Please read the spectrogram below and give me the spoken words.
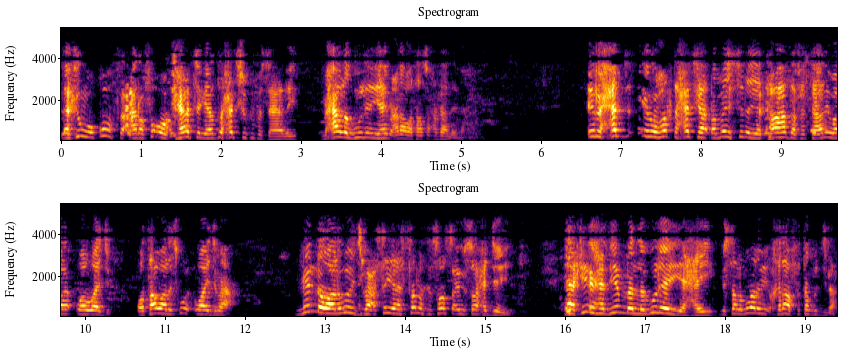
لكن وقوفك عرفة وكاتب يا دو حد شكو فسادي ما حال أقول لي هي معناها تصحفان لنا الحج انه هبط حج قبيسنا يا هذا فساني وواجب. وطول أسبوع واجمع من دوالو اجماع سي السمك سو صعي سو حجيه لكن هذا يما لو ليهي بس لو خلاف تفجر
